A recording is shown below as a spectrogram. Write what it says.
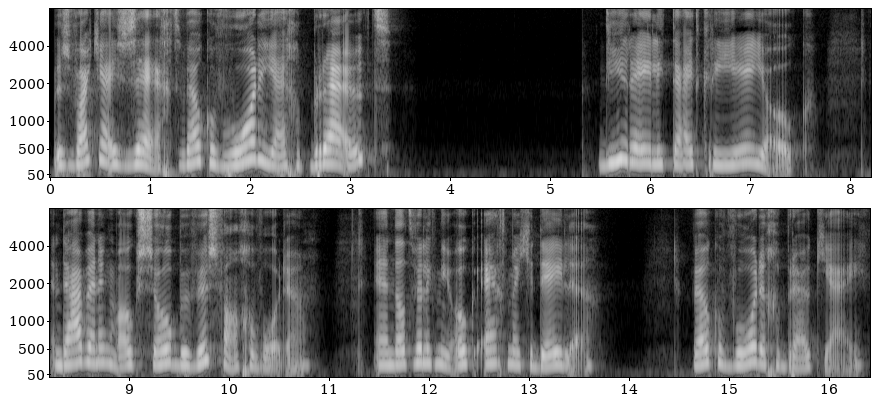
Dus wat jij zegt, welke woorden jij gebruikt, die realiteit creëer je ook. En daar ben ik me ook zo bewust van geworden. En dat wil ik nu ook echt met je delen. Welke woorden gebruik jij?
